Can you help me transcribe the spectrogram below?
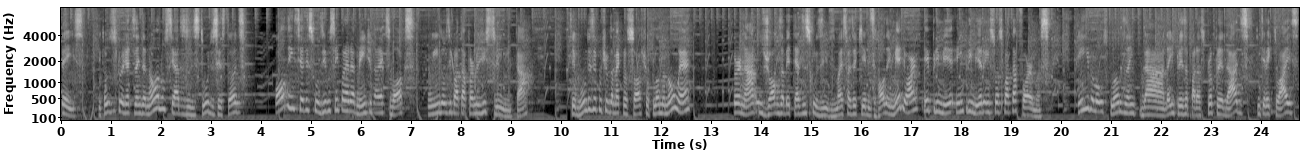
6 e todos os projetos ainda não anunciados dos estúdios restantes podem ser exclusivos temporariamente da Xbox, Windows e plataformas de streaming, tá? Segundo o executivo da Microsoft, o plano não é tornar os jogos da Bethesda exclusivos, mas fazer que eles rodem melhor e primeiro, em primeiro em suas plataformas. Quem revelou os planos da, da empresa para as propriedades intelectuais,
